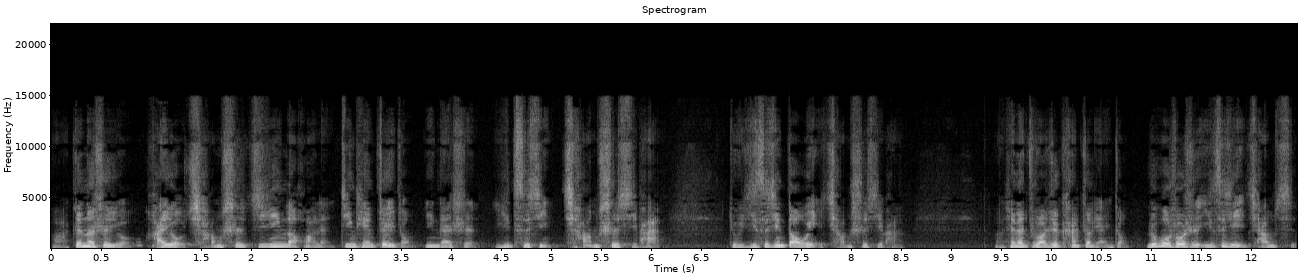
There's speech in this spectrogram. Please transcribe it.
啊，真的是有还有强势基因的话呢，今天这种应该是一次性强势洗盘，就一次性到位强势洗盘。啊，现在主要就看这两种。如果说是一次性强势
